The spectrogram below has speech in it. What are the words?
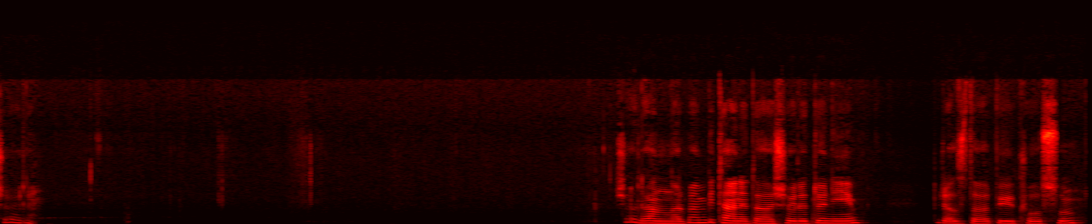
Şöyle. Şöyle hanımlar ben bir tane daha şöyle döneyim. Biraz daha büyük olsun.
